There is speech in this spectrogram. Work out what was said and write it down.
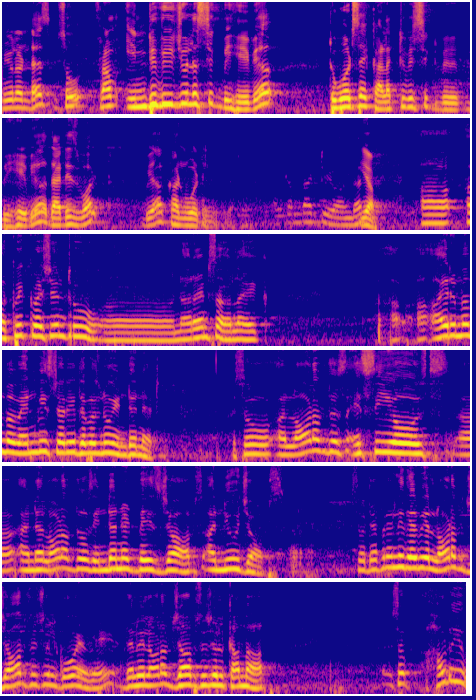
Mulearn does. So from individualistic behavior towards a collectivistic be- behavior, that is what we are converting. I'll come back to you on that. Yeah. Uh, a quick question to uh, Narayan sir. Like, I- I remember when we studied, there was no internet. So a lot of those SEOs uh, and a lot of those internet-based jobs are new jobs. So definitely there will be a lot of jobs which will go away. There will be a lot of jobs which will come up. So how do you,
